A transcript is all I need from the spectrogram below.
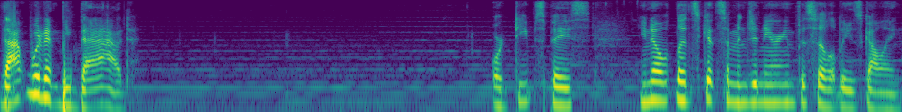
That wouldn't be bad. Or deep space. You know, let's get some engineering facilities going.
